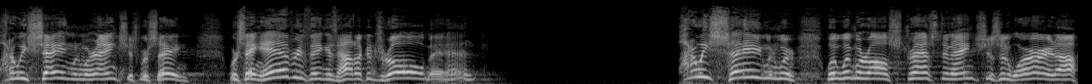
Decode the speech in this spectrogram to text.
What are we saying when we're anxious? We're saying, we're saying everything is out of control, man. What are we saying when we're, when, when we're all stressed and anxious and worried? How,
